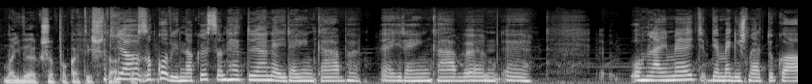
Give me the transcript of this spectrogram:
Vagy workshopokat is hát tartasz? Ugye a Covid-nak köszönhetően egyre inkább, egyre inkább ö, ö, online megy, ugye megismertük a,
